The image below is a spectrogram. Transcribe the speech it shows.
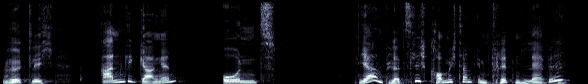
wirklich angegangen und ja, und plötzlich komme ich dann im dritten Level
